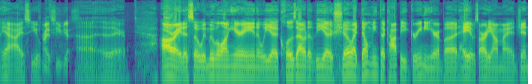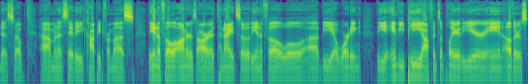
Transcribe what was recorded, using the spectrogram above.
yeah ISU. ISU, yes. Uh, there. All right, uh, so we move along here and uh, we uh, close out of the uh, show. I don't mean to copy Greeny here, but hey, it was already on my agenda, so uh, I'm gonna say that he copied from us. The NFL honors are tonight, so the NFL will uh, be awarding the MVP, Offensive Player of the Year, and others.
